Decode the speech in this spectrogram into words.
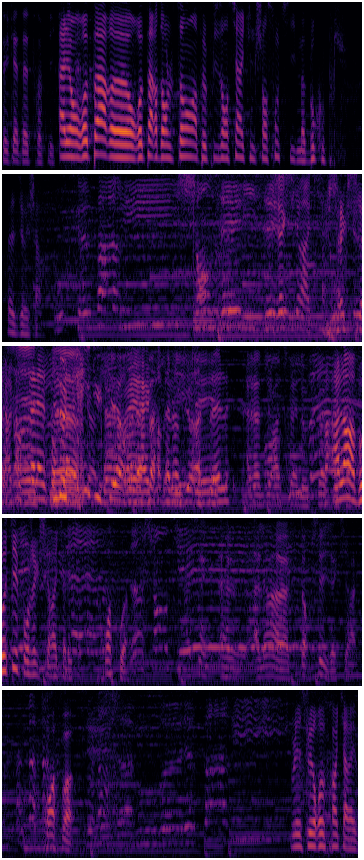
C'est catastrophique. Allez, on repart, euh, on repart dans le temps un peu plus ancien avec une chanson qui m'a beaucoup plu. Vas-y Richard. Jacques Chirac. Jacques Chirac. Ah, ça- Le cri du cœur de la part d'Alain. Alain Duracell au top. Bah, Alain a voté pour Jacques Chirac à l'époque. Trois fois. Euh, Alain a torché Jacques Chirac. Trois fois. Je vous laisse le refrain qui arrive.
